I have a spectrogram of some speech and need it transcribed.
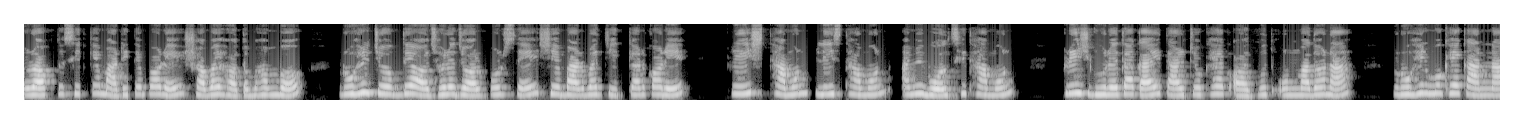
রক্ত ছিটকে মাটিতে পড়ে, সবাই হতভম্ব। রুহির চোখ দিয়ে অঝরে জল পড়ছে, সে বারবার চিৎকার করে ক্রিস থামুন, প্লিজ থামুন, আমি বলছি থামুন। ক্রিস ঘুরে তাকায়, তার চোখে এক অদ্ভুত উন্মাদনা। রুহির মুখে কান্না,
